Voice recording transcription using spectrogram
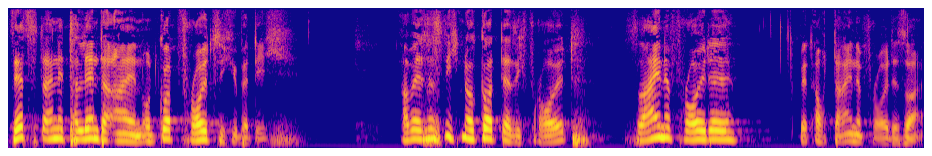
Setz deine Talente ein und Gott freut sich über dich. Aber es ist nicht nur Gott, der sich freut. Seine Freude wird auch deine Freude sein.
